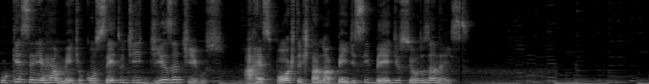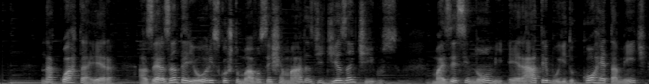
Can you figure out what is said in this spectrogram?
o que seria realmente o conceito de dias antigos. A resposta está no apêndice B de O Senhor dos Anéis. Na Quarta Era, as eras anteriores costumavam ser chamadas de Dias Antigos, mas esse nome era atribuído corretamente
